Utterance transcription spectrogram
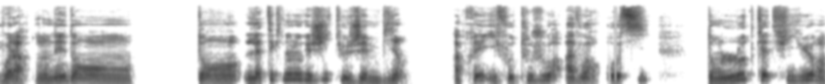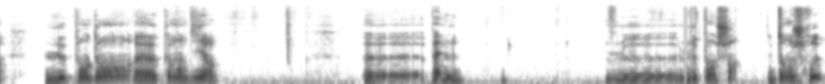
voilà, on est dans la technologie que j'aime bien. Après, il faut toujours avoir aussi dans l'autre cas de figure le pendant, comment dire, pas le, le, penchant dangereux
